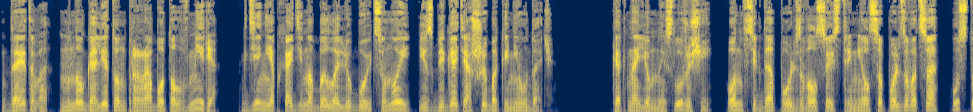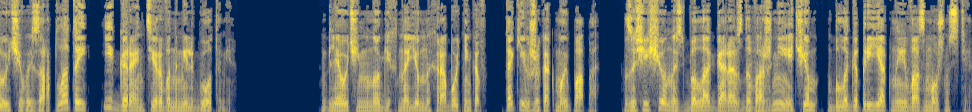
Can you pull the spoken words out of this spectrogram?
До этого много лет он проработал в мире, где необходимо было любой ценой избегать ошибок и неудач. Как наемный служащий, он всегда пользовался и стремился пользоваться устойчивой зарплатой и гарантированными льготами. Для очень многих наемных работников таких же, как мой папа, защищенность была гораздо важнее, чем благоприятные возможности.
